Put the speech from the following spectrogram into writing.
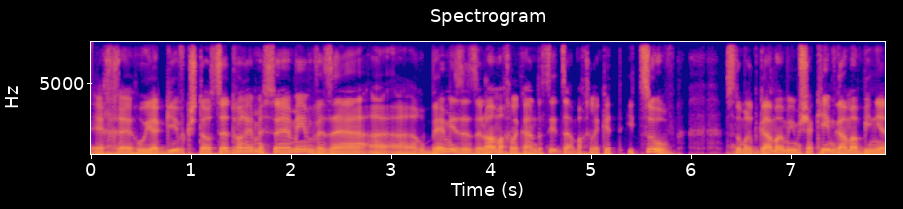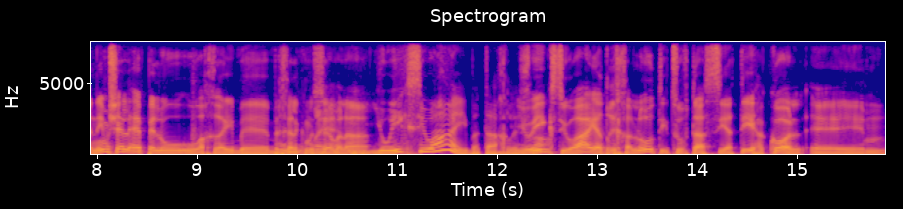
איך אה, הוא יגיב כשאתה עושה דברים מסוימים, וזה, הרבה מזה, זה לא המחלקה ההנדסית, זה המחלקת עיצוב. זאת אומרת, גם הממשקים, גם הבניינים של אפל הוא, הוא אחראי ב, בחלק הוא, מסוים אה, על ה... UX UI בתכלס, לא? UX, UI, אדריכלות, עיצוב תעשייתי, הכל. אמ,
